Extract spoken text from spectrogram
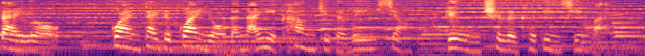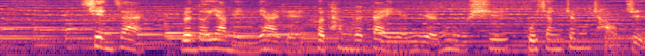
带有。惯带着惯有的难以抗拒的微笑，给我们吃了颗定心丸。现在轮到亚美尼亚人和他们的代言人牧师互相争吵指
